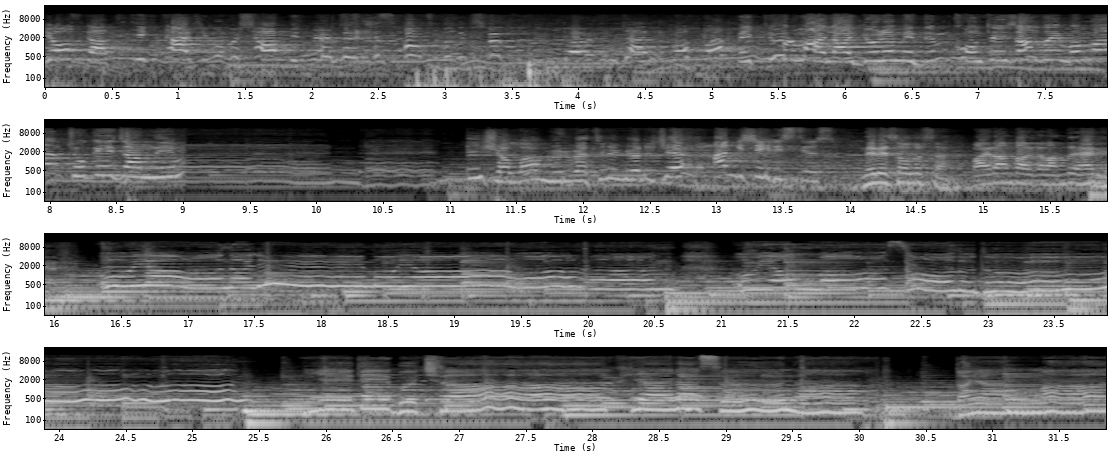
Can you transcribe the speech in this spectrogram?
Yozgat ilk tercihim ama şu an bilmiyorum neresi olduğunu çok gördüm kendimi ama. Bekliyorum hala göremedim. Kontenjandayım ama çok heyecanlıyım. İnşallah mürvetini göreceğiz. Hangi şehir istiyorsun? Neresi olursa. Bayrağın dalgalandığı her yer. Uyan Alim Bıçak yarasına dayanmaz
